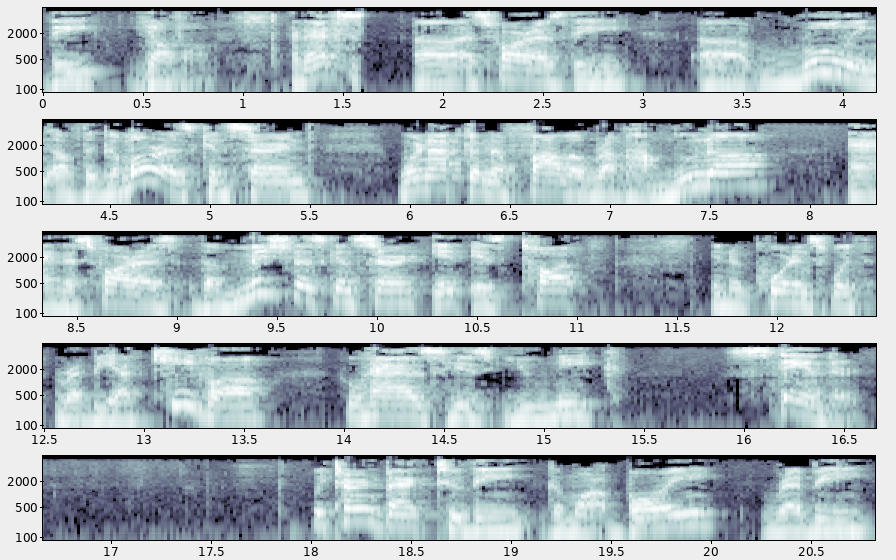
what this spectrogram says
the Yavam. And that's uh, as far as the uh, ruling of the Gemara is concerned. We're not going to follow Rav Hamnuna, and as far as the Mishnah is concerned, it is taught in accordance with Rabbi Akiva, who has his unique standard. We turn back to the Gemara. Boy, Rebbe,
